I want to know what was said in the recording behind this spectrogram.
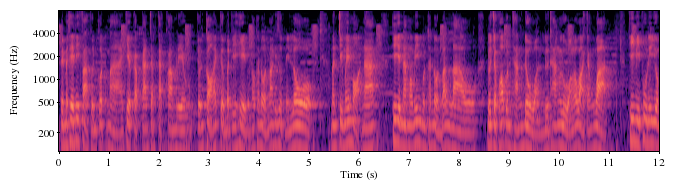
เป็นประเทศที่ฝ่าฝืนกฎหมายเกี่ยวกับการจำกัดความเร็ว จนก่อให้เกิดอุบัติเหตุบนท้องถนนมากที่สุดในโลก มันจึงไม่เหมาะนัก ที่จะนำมาวิ่งบนถนนบ้านเรา โดยเฉพาะบนทางด่วนหรือทางหลวงระหว่างจังหวัด ที่มีผู้นิยม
